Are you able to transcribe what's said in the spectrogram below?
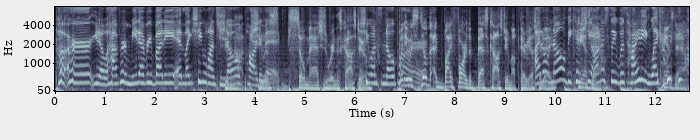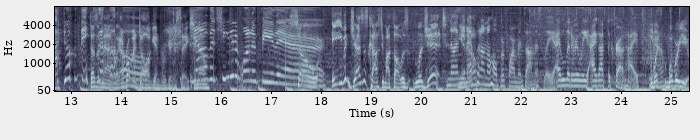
Put her, you know, have her meet everybody, and like she wants She's no not- part she of it. So mad she's wearing this costume. She wants no part. But it was still the, by far the best costume up there yesterday. I don't know because Hands she down. honestly was hiding. Like, Hands down. I don't think doesn't so. matter. Like I brought my dog in for goodness sakes. You Yeah, know. but she didn't want to be there. So even Jess's costume, I thought was legit. no, I you mean, know? I put on a whole performance. Honestly, I literally, I got the crowd hype. What know? What were you?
